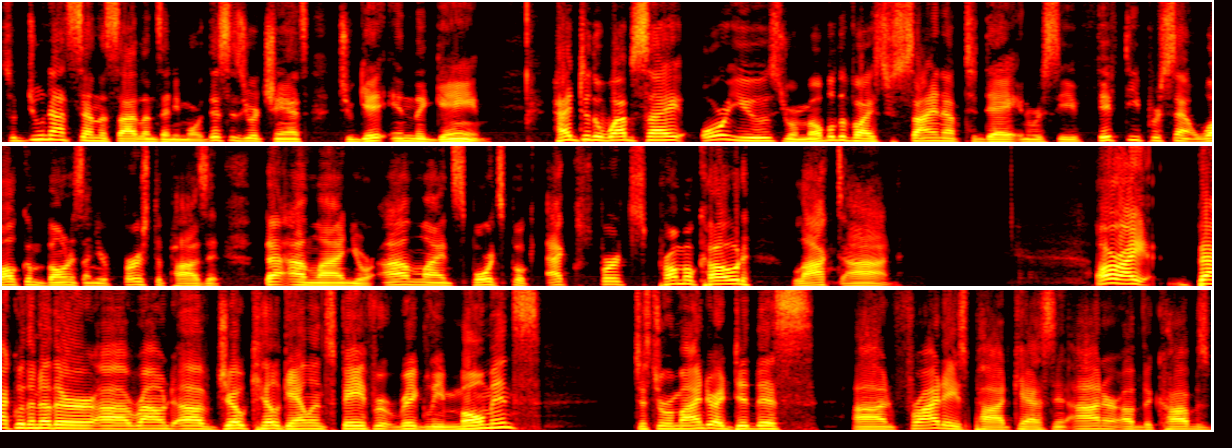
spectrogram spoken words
So do not send the sidelines anymore. This is your chance to get in the game. Head to the website or use your mobile device to sign up today and receive 50% welcome bonus on your first deposit. Bet Online, your online sportsbook experts. Promo code locked on. All right, back with another uh, round of Joe Kilgallon's favorite Wrigley moments. Just a reminder, I did this on Friday's podcast in honor of the Cubs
